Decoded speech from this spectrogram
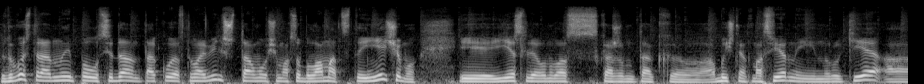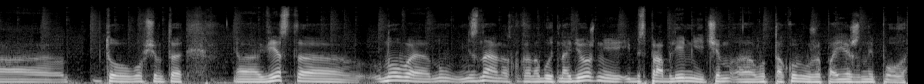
С другой стороны, полуседан такой автомобиль, что там, в общем, особо ломаться-то и нечему. И если он у вас, скажем так, э, обычный атмосферный и на руке, а, то, в общем-то, Э, Веста новая, ну, не знаю, насколько она будет надежнее и беспроблемнее, чем э, вот такой уже поезженный поло.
